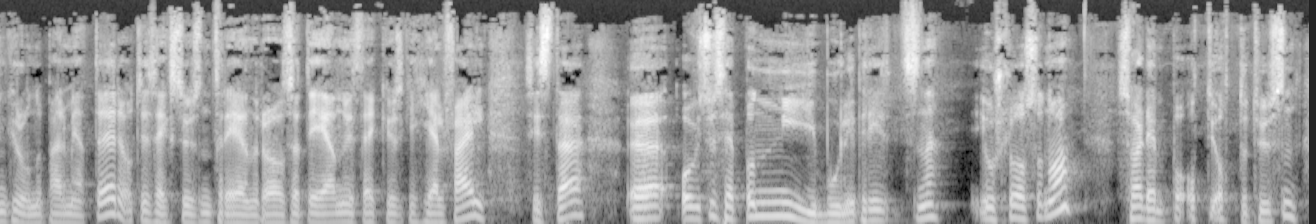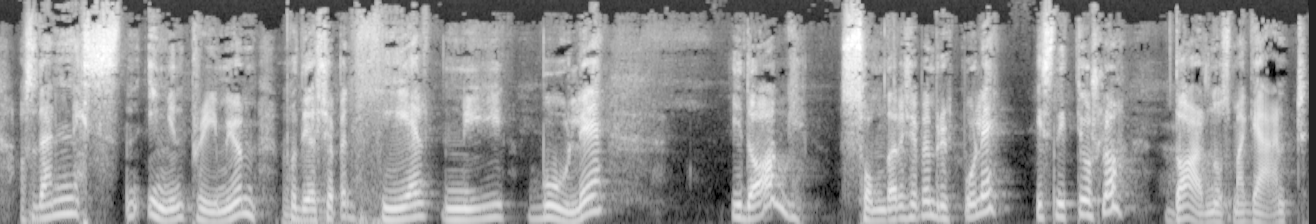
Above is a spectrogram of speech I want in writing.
000 kroner per meter. 86 371, hvis jeg ikke husker helt feil, siste. Eh, og hvis du ser på nyboligprisene i Oslo også nå, så er den på 88 000. Altså det er nesten ingen premium på det å kjøpe en helt ny bolig i dag som det er å kjøpe en bruktbolig i snitt i Oslo. Da er det noe som er gærent.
